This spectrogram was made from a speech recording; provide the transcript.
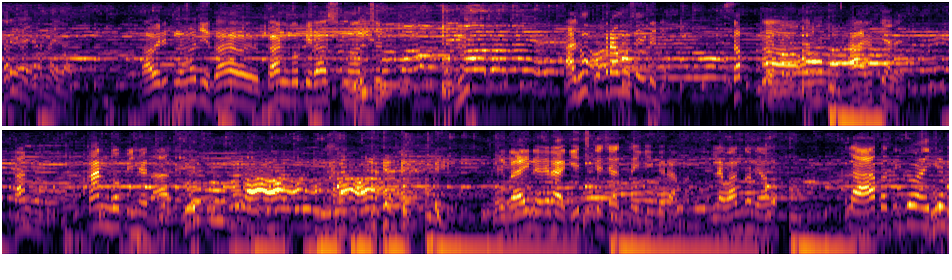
માં કરી લે આવી રીતનું હજી કાન ગોપી રાસમાં છે. આજ હું પ્રોગ્રામ હશે કહી દે. સપ હા અત્યારે. કાન ગોપી. કાન ગોપી છે એ ભાઈ ને જરા ગીચ કે થઈ ગઈ ઘરામાં એટલે વાંધો નહીં, હાલો. એટલે આ બધી જો અહીં કેમ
